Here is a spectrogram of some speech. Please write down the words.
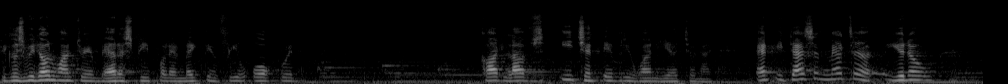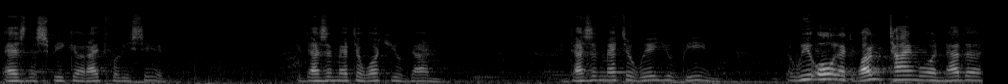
because we don't want to embarrass people and make them feel awkward. God loves each and every one here tonight. And it doesn't matter, you know, as the speaker rightfully said, it doesn't matter what you've done, it doesn't matter where you've been. We all, at one time or another,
